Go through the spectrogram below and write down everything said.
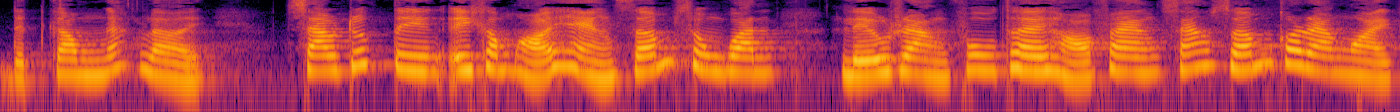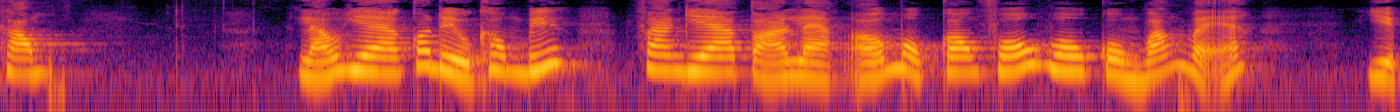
địch công ngắt lời. Sao trước tiên y không hỏi hàng xóm xung quanh liệu rằng phu thê họ Phan sáng sớm có ra ngoài không? Lão gia có điều không biết, Phan gia tọa lạc ở một con phố vô cùng vắng vẻ. Diệp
